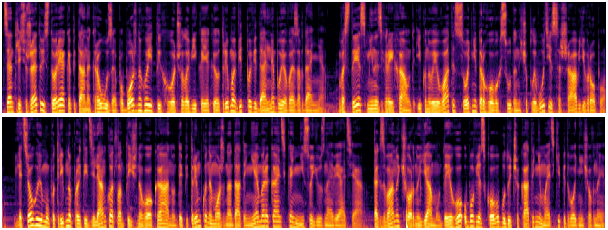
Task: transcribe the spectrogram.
В центрі сюжету історія капітана Крауза, побожного і тихого чоловіка, який отримав відповідальне бойове завдання вести есмінець Грейхаунд і конвоювати сотні торгових суден, що пливуть із США в Європу. Для цього йому потрібно пройти ділянку Атлантичного океану, де підтримку не може надати ні американська, ні союзна авіація, так звану чорну яму, де його обов'язково будуть чекати німецькі підводні човни.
